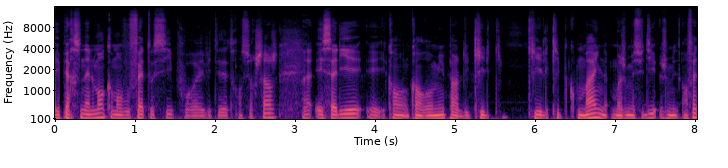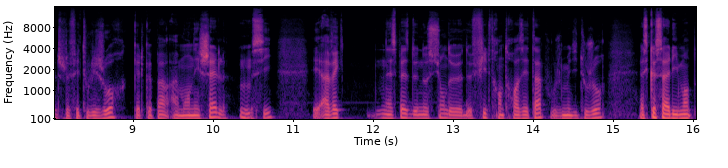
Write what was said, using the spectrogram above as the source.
et personnellement, comment vous faites aussi pour éviter d'être en surcharge Ouais. Et ça lié, et quand, quand Romu parle du kill, kill, keep, combine, moi je me suis dit, je me- en fait, je le fais tous les jours, quelque part, à mon échelle Mm. aussi, et avec une espèce de notion de, de filtre en trois étapes où je me dis toujours, est-ce que ça alimente,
